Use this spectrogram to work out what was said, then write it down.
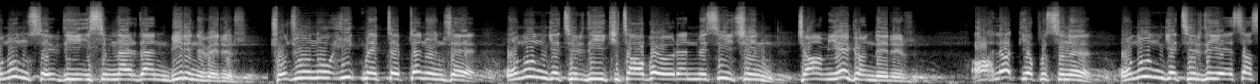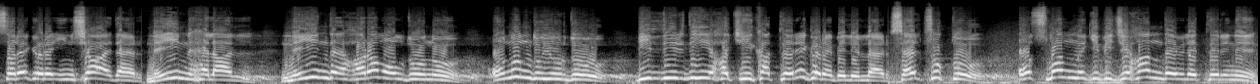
onun sevdiği isimlerden birini verir. Çocuğunu ilk mektepten önce onun getirdiği kitabı öğrenmesi için camiye gönderir ahlak yapısını onun getirdiği esaslara göre inşa eder. Neyin helal, neyin de haram olduğunu onun duyurduğu, bildirdiği hakikatlere göre belirler. Selçuklu, Osmanlı gibi cihan devletlerini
